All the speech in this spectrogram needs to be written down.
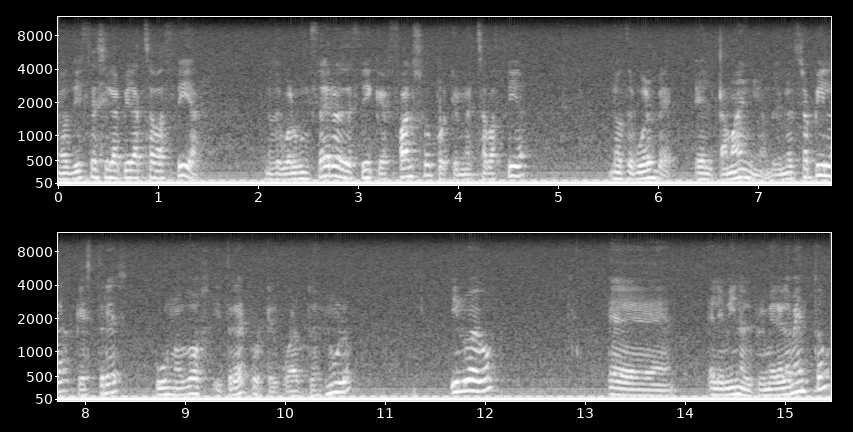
Nos dice si la pila está vacía, nos devuelve un 0, es decir, que es falso porque no está vacía. Nos devuelve el tamaño de nuestra pila, que es 3, 1, 2 y 3 porque el cuarto es nulo. Y luego eh, elimina el primer elemento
